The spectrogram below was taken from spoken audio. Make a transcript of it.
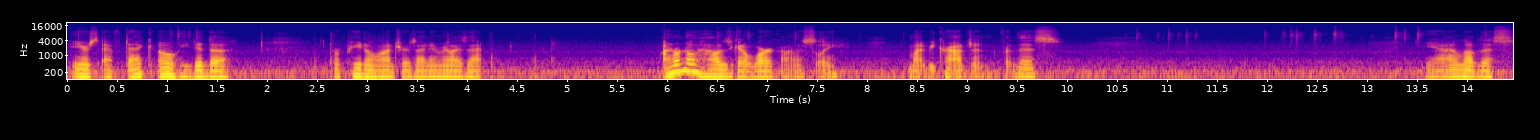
Here's F deck. Oh, he did the torpedo launchers. I didn't realize that. I don't know how this is gonna work, honestly. Might be crouching for this. Yeah, I love this.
